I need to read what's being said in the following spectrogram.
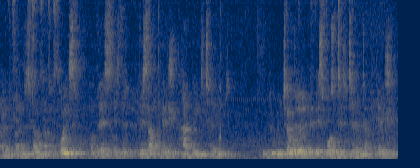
I I understand that. The point of this is that this application had been determined. We we were told earlier that this wasn't a determined application,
